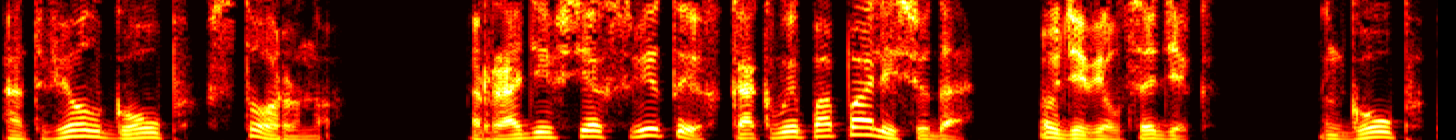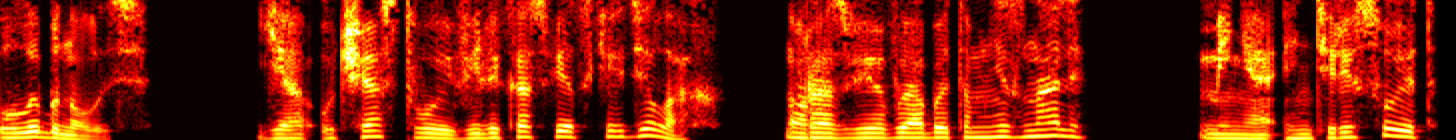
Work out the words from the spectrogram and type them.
отвел Гоуп в сторону. «Ради всех святых, как вы попали сюда?» — удивился Дик. Гоуп улыбнулась. «Я участвую в великосветских делах. Но разве вы об этом не знали?» Меня интересует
